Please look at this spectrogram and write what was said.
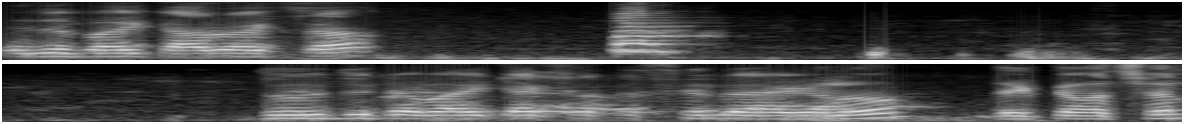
এই যে বাইক আরও একটা। দুই, দুইটা বাইক একসাথে সেল হয়ে গেল, দেখতে পাচ্ছেন।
